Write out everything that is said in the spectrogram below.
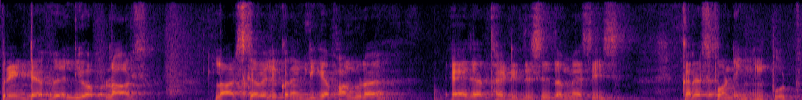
print F value of large large का वैल्यू करंटली क्या फाउंड हो रहा है? As are thirty this is the message corresponding input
